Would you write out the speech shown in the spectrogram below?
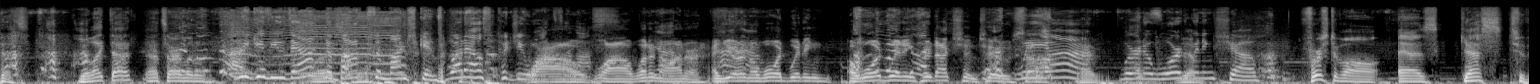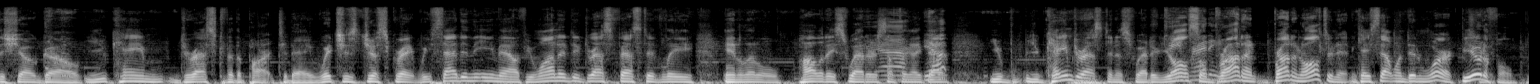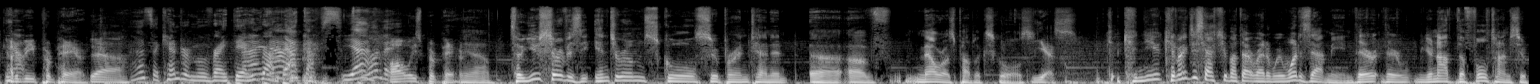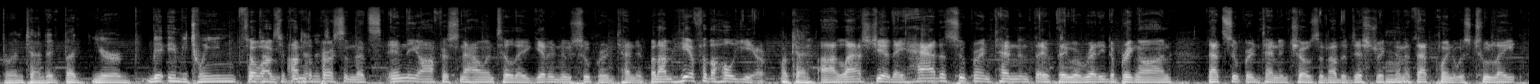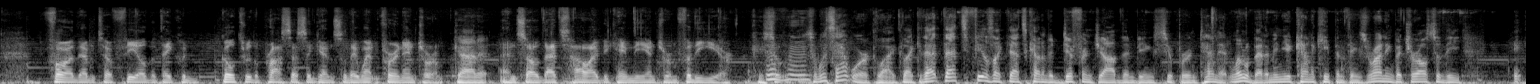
Yes. You like that? That's our little. We give you that and a box of munchkins. What else could you want Wow, from us? wow, what an Yeah. honor. And I you're an know. Oh award-winning award-winning production too. We So are. Uh, We're an award-winning show. First of all, as guests to the show go, you came dressed for the part today, which is just great. We said in the email if you wanted to dress festively in a little holiday sweater or something like yep. that, you you came dressed in a sweater. You also ready. brought a brought an alternate in case that one didn't work. Beautiful. got to be prepared. Yeah. That's a Kendra move right there. We I brought backups. Yeah. Love it. Always prepared. Yeah. So you serve as the interim school superintendent uh, of Melrose Public Schools. Yes. C- Can you? Can I just ask you about that right away? What does that mean? They're, they're, you're not the full time superintendent, but you're in between So I'm, I'm the person that's in the office now until they get a new superintendent. But I'm here for the whole year. Okay. Uh, last year they had a superintendent they, they were ready to bring on. That superintendent chose another district, Mm. and at that point it was too late for them to feel that they could go through the process again. So they went for an interim. Got it. And so that's how I became the interim for the year. Okay. So, Mm-hmm. so what's that work like? Like that? That feels like that's kind of a different job than being superintendent. A little bit. I mean, you're kind of keeping things running, but you're also the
